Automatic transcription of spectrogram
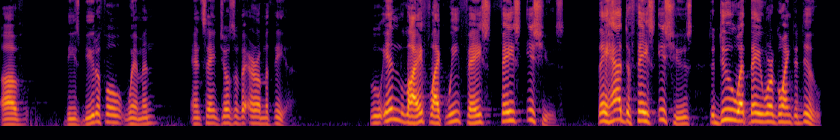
of these beautiful women and St. Joseph of Arimathea, who in life, like we face, faced issues. They had to face issues to do what they were going to do.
